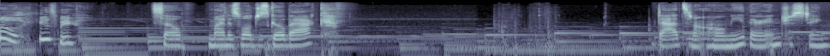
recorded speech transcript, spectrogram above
Oh, excuse me. So might as well just go back. Dad's not home either. Interesting.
